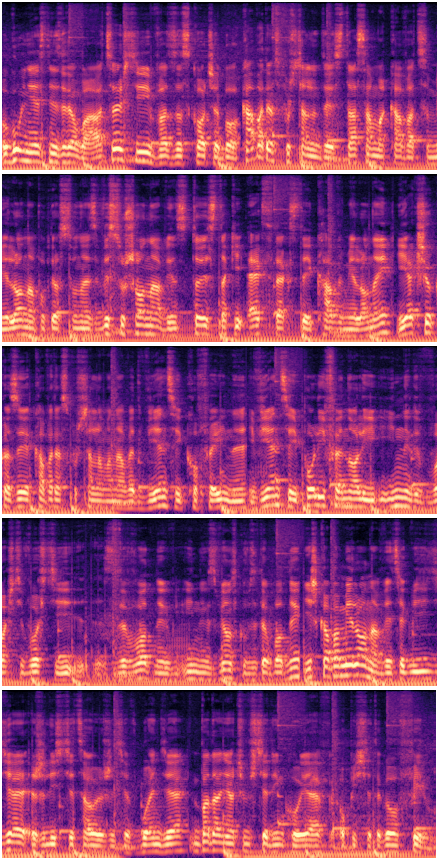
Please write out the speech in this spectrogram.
ogólnie jest niezdrowa. A co jeśli was zaskoczę, bo kawa rozpuszczalna to jest ta sama kawa co mielona, po prostu ona jest wysuszona, więc to jest taki ekstrakt z tej kawy mielonej i jak się okazuje kawa rozpuszczalna ma nawet więcej kofeiny i więcej polifenoli i innych właściwości zdrowotnych, innych związków zdrowotnych niż kawa mielona, więc jak widzicie, żyliście całe życie w błędzie. Badania oczywiście linkuję w opisie tego filmu.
